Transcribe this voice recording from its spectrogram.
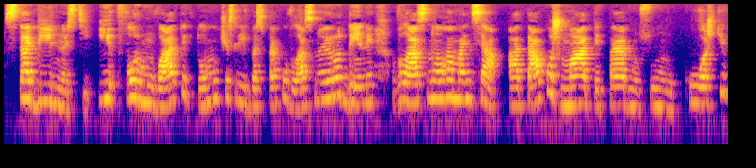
стабільності і формувати в тому числі безпеку власної родини, власного гаманця, а також мати певну суму коштів,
